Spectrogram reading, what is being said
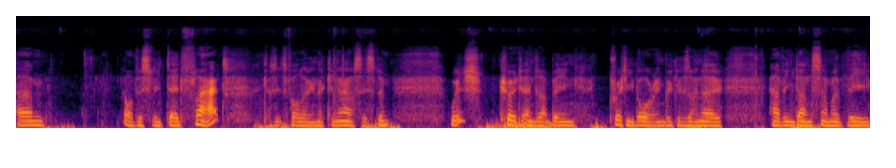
Um, obviously dead flat because it's following the canal system, which could end up being pretty boring because I know, having done some of the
